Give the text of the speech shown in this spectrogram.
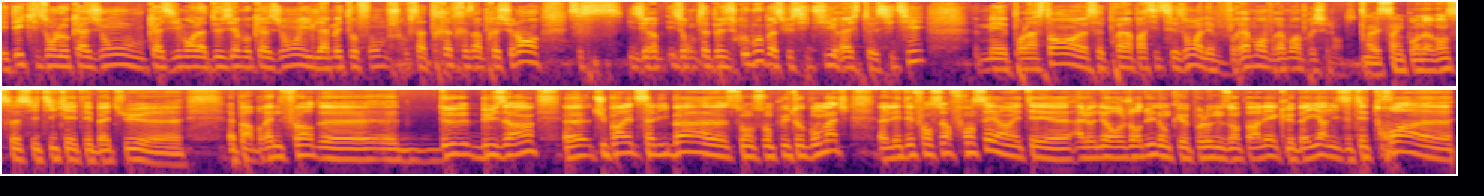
Et dès qu'ils ont l'occasion ou quasiment la deuxième occasion, ils la mettent au fond. Je trouve ça très très impressionnant. Ils iront, peut-être pas jusqu'au bout parce que City reste City, mais pour l'instant, cette première partie de saison, elle est vraiment vraiment impressionnante. Ouais, 5 points d'avance, City qui a été battu euh, par Brentford, euh, 2 buts à 1. Euh, tu parlais de Saliba, euh, son, son plutôt bon match. Euh, Les défenseurs français hein, étaient euh, à l'honneur aujourd'hui, donc Polo nous en parlait avec le Bayern. Ils étaient trois euh,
